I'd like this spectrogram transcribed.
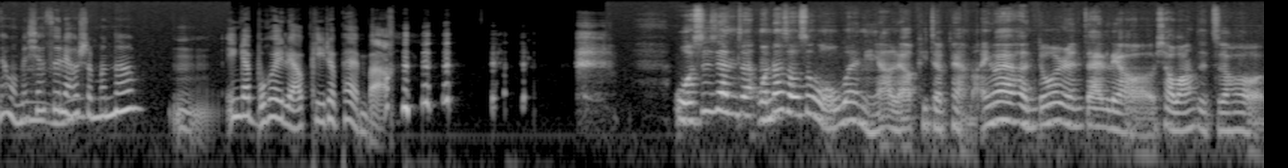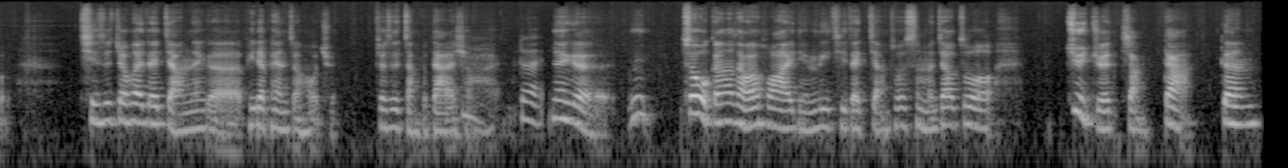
那我们下次聊什么呢？嗯，应该不会聊 Peter Pan 吧？我是认真，我那时候是我问你要聊 Peter Pan 嘛，因为很多人在聊小王子之后，其实就会在讲那个 Peter Pan 症候群，就是长不大的小孩。对，那个，嗯，所以我刚刚才会花一点力气在讲说什么叫做拒绝长大跟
